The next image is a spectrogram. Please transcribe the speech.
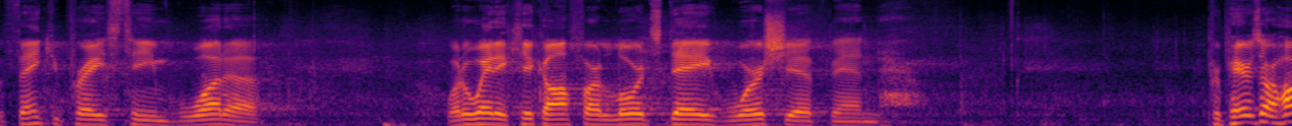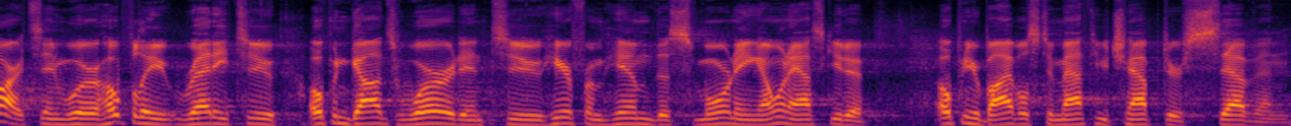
Well, thank you, praise team. What a what a way to kick off our Lord's Day worship and prepares our hearts and we're hopefully ready to open God's word and to hear from him this morning. I want to ask you to open your Bibles to Matthew chapter 7.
